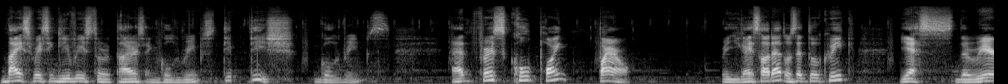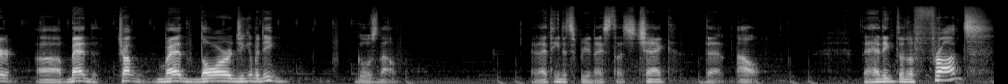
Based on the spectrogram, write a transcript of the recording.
Nice racing livery, store tires, and gold rims. Deep dish, gold rims. And first cool point, wow. Wait, you guys saw that? Was that too quick? Yes, the rear uh, bed, trunk, bed, door, jingamadig goes down. And I think that's pretty nice touch. Check that out. Then heading to the front,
